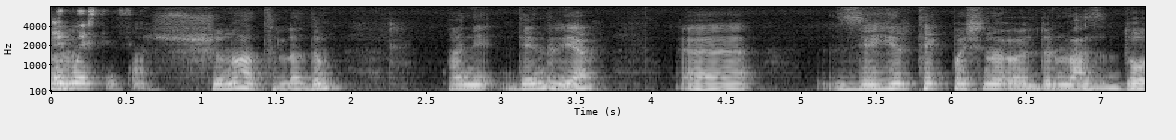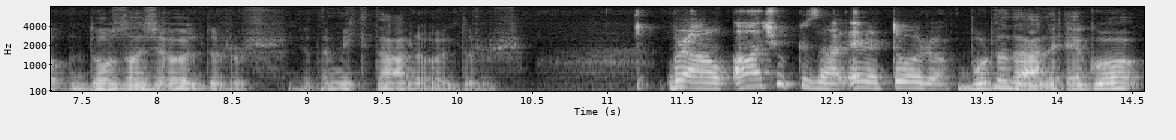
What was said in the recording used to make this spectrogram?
e, Egoist insan. şunu hatırladım. Hani denir ya Ee, zehir tek başına öldürmez. Do- dozajı öldürür ya da miktarı öldürür. Bravo. Aa çok güzel. Evet doğru. Burada da hani ego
